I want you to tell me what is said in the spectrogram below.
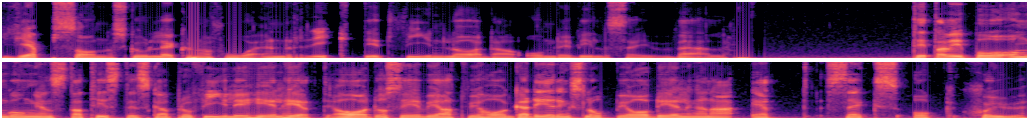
Jeppsson skulle kunna få en riktigt fin lördag om det vill sig väl. Tittar vi på omgångens statistiska profil i helhet, ja då ser vi att vi har garderingslopp i avdelningarna 1, 6 och 7.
